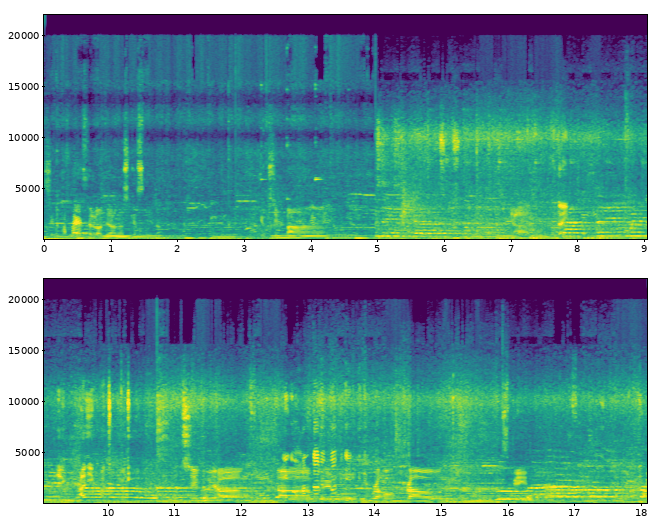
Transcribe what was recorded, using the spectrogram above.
지금 파파야 샐러드 하나 시켰습니다. 60바. 따를까? 근데 이렇게 돼. 브라운, 브라운 스페인. 끝.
